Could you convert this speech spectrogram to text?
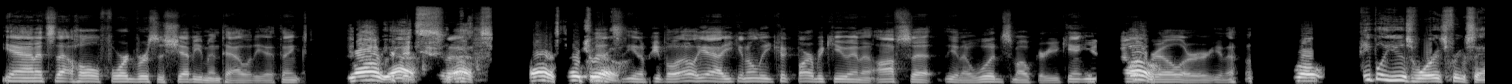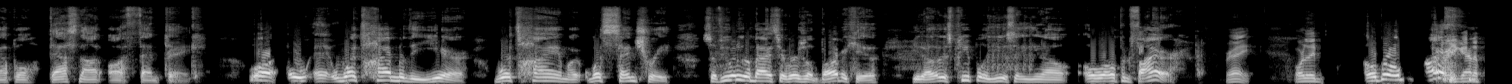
Yeah, and it's that whole Ford versus Chevy mentality. I think. Oh yes, you know, yes. Oh, so true. You know, people. Oh yeah, you can only cook barbecue in an offset, you know, wood smoker. You can't use pellet oh. grill or you know. Well, people use words, for example, that's not authentic. Right. Well, at what time of the year? What time or what century? So if you want to go back to the original barbecue, you know, it was people using, you know, oh, open fire. Right. Or they oh, open, open fire. You got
